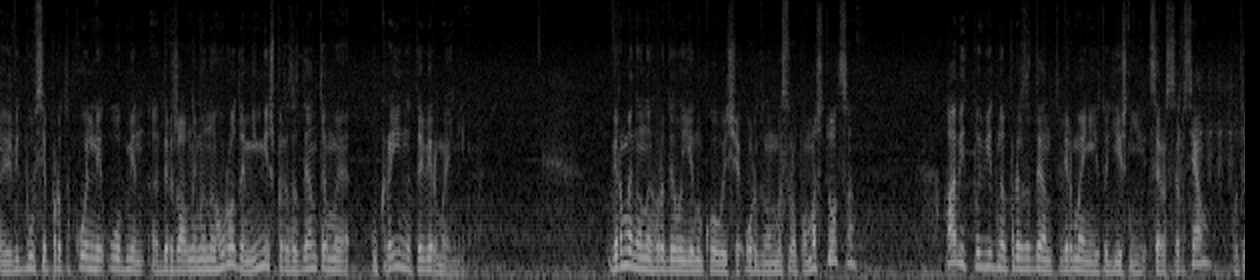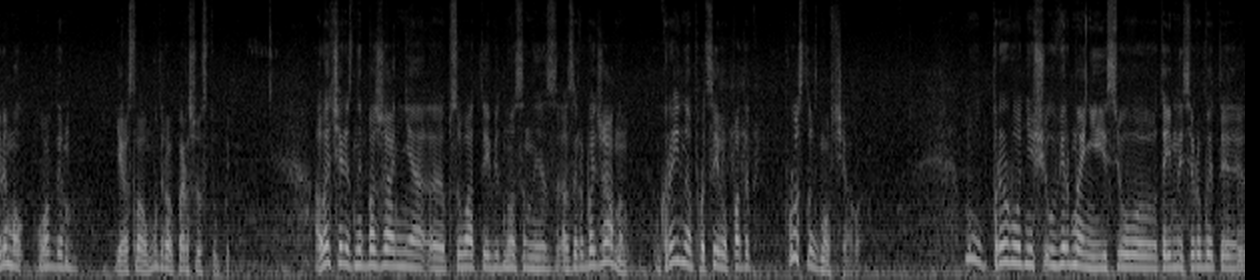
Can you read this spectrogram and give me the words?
відбувся протокольний обмін державними нагородами між президентами України та Вірменії. Вірмени нагородили Януковича орденом Месропа Маштоца, а відповідно президент Вірменії, тодішній Серж Серсян, отримав орден Ярослава Мудрого першого ступеня. Але через небажання е, псувати відносини з Азербайджаном Україна про цей випадок просто змовчала. Ну, природні, що у Вірменії з цього таємниці робити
